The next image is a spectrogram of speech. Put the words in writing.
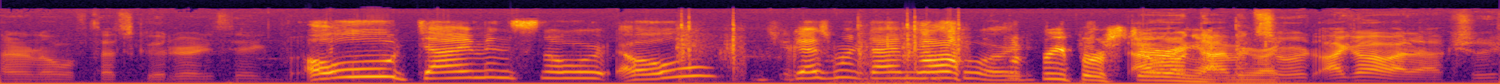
I don't know if that's good or anything, but Oh, diamond sword. Oh, you guys want diamond There are sword? four creepers I want staring at me diamond right sword. I got one actually.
